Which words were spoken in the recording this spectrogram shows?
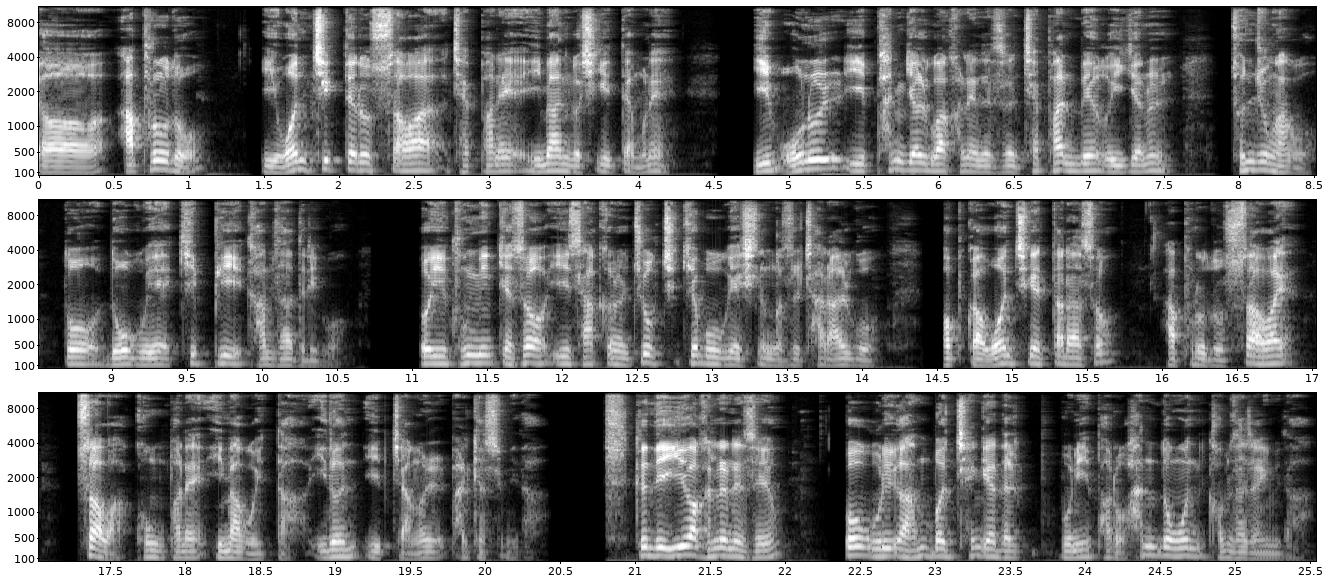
어, 앞으로도 이 원칙대로 수사와 재판에 임한 것이기 때문에 이 오늘 이 판결과 관련해서는 재판부의 의견을 존중하고 또 노고에 깊이 감사드리고 또이 국민께서 이 사건을 쭉 지켜보고 계시는 것을 잘 알고 법과 원칙에 따라서 앞으로도 수사와 수사와 공판에 임하고 있다 이런 입장을 밝혔습니다. 그런데 이와 관련해서요 꼭 우리가 한번 챙겨야 될 부분이 바로 한동훈 검사장입니다.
